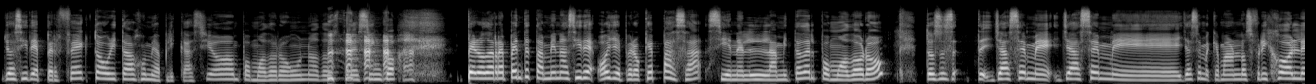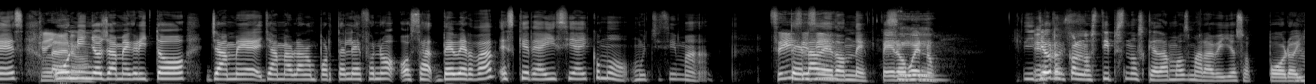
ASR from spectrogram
yo así de perfecto, ahorita bajo mi aplicación, Pomodoro 1, 2, 3, 5. Pero de repente también así de, oye, pero ¿qué pasa si en el- la mitad del pomodoro, entonces te- ya se me, ya se me, ya se me quemaron los frijoles, Claro. un niño ya me gritó, ya me, ya me hablaron por teléfono, o sea, de verdad es que de ahí sí hay como muchísima Sí, tela sí, sí. de dónde, pero bueno. Y yo creo que con los tips nos quedamos maravilloso por hoy.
